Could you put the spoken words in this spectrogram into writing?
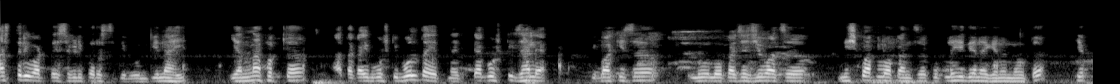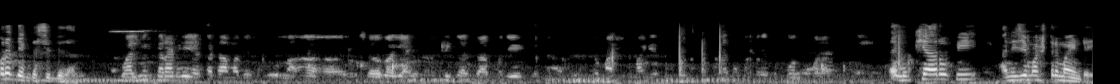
आज तरी वाटतंय सगळी परिस्थिती बोलून की नाही. यांना फक्त आता काही गोष्टी बोलता येत नाहीत. त्या गोष्टी झाल्या की बाकीचं लो लोकांच्या जीवाचं निष्पाप लोकांचं कुठलंही देणं घेणं नव्हतं हे परत एकदा सिद्ध झालं. वाल्मिक कराड हे या अ, सहभागी आहेत. नाही, मुख्य आरोपी आणि जे मास्टर माइंड आहे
